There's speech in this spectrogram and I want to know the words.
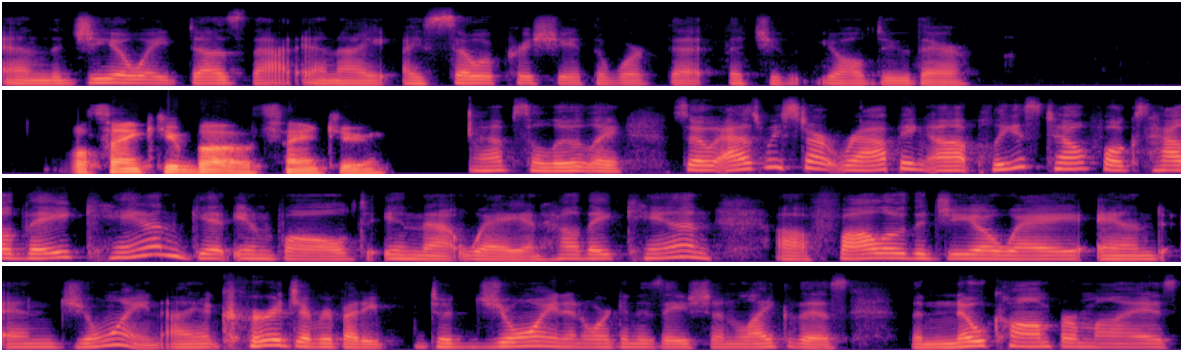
and the GOA does that. And I, I so appreciate the work that that you, you all do there. Well, thank you both. Thank you. Absolutely. So, as we start wrapping up, please tell folks how they can get involved in that way and how they can uh, follow the GOA and and join. I encourage everybody to join an organization like this, the No Compromise,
